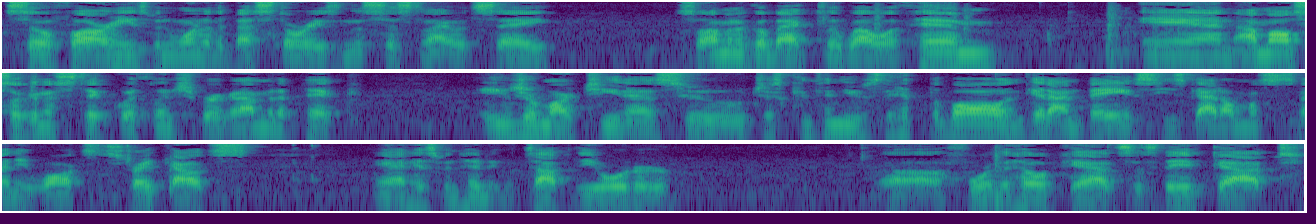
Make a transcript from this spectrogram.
so far. He's been one of the best stories in the system, I would say. So I'm going to go back to the well with him. And I'm also going to stick with Lynchburg, and I'm going to pick Angel Martinez, who just continues to hit the ball and get on base. He's got almost as many walks and strikeouts, and has been hitting the top of the order uh, for the Hillcats as they've got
